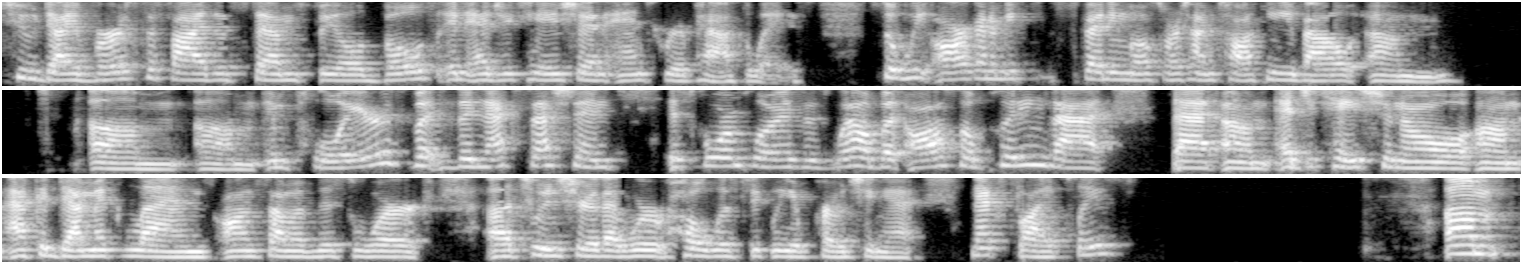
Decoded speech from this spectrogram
to diversify the STEM field both in education and career pathways. So we are going to be spending most of our time talking about um, um, employers, but the next session is for employers as well, but also putting that that um, educational um, academic lens on some of this work uh, to ensure that we're holistically approaching it. Next slide, please. Um,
